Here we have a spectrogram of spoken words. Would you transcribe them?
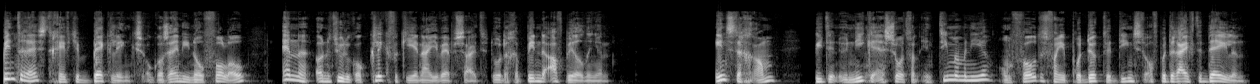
Pinterest geeft je backlinks, ook al zijn die no-follow, en uh, natuurlijk ook klikverkeer naar je website door de gepinde afbeeldingen. Instagram biedt een unieke en soort van intieme manier om foto's van je producten, diensten of bedrijf te delen.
